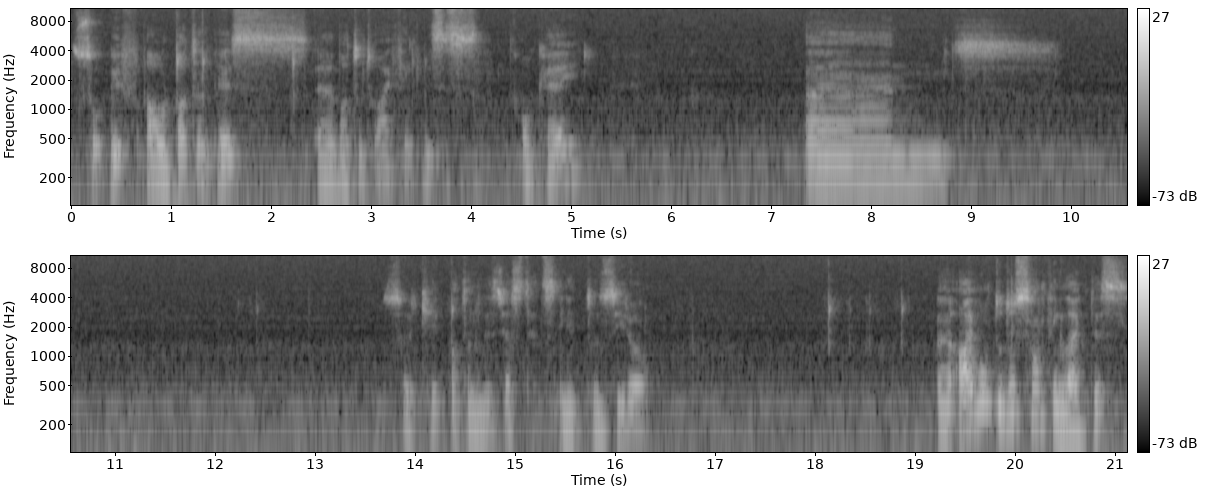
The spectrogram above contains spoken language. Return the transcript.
So if our button is uh, button 2 I think this is okay. And circuit button release just sets init to 0 uh, I want to do something like this.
